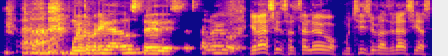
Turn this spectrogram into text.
Muy obrigado a ustedes. Hasta luego. Gracias, hasta luego. Muchísimas gracias.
